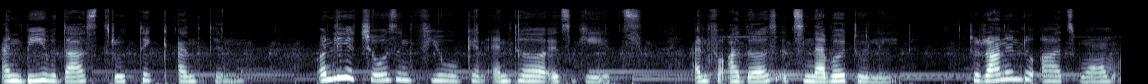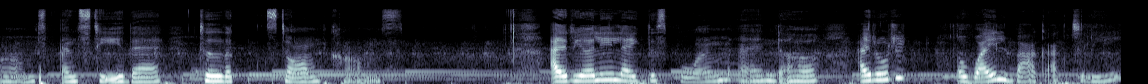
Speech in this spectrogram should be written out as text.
and be with us through thick and thin. Only a chosen few can enter its gates, and for others, it's never too late to run into art's warm arms and stay there till the storm calms. I really like this poem, and uh, I wrote it a while back actually.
